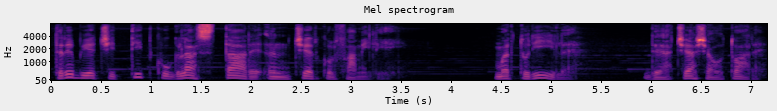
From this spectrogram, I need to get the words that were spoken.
trebuie citit cu glas tare în cercul familiei. Mărturiile de aceeași autoare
